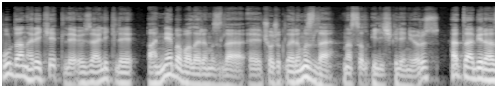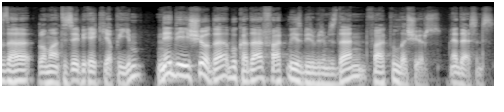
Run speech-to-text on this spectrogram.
Buradan hareketle özellikle anne babalarımızla, e, çocuklarımızla nasıl ilişkileniyoruz? Hatta biraz daha romantize bir ek yapayım. Ne değişiyor da bu kadar farklıyız birbirimizden, farklılaşıyoruz? Ne dersiniz?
